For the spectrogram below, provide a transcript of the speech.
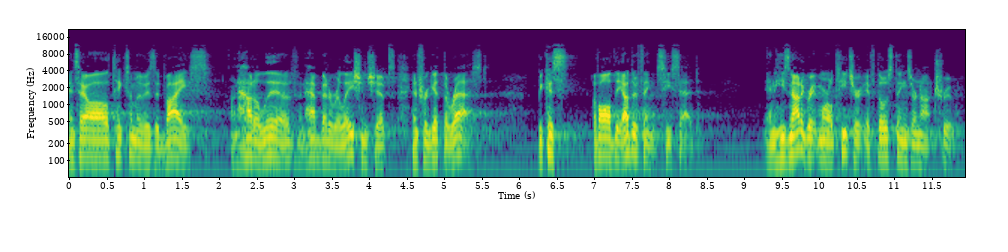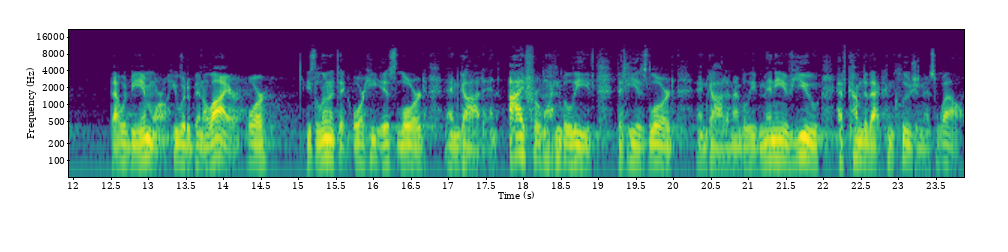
and say, oh, I'll take some of his advice on how to live and have better relationships and forget the rest because of all the other things he said. And he's not a great moral teacher if those things are not true. That would be immoral. He would have been a liar, or he's a lunatic, or he is Lord and God. And I, for one, believe that he is Lord and God. And I believe many of you have come to that conclusion as well.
